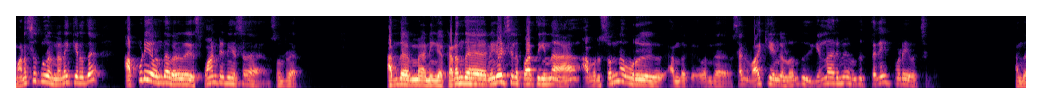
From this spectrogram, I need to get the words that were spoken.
மனசுக்குள்ளே நினைக்கிறத அப்படியே வந்து அவர் ஸ்பான்டேனியஸாக சொல்கிறார் அந்த ம- கடந்த நிகழ்ச்சியில் பார்த்தீங்கன்னா அவர் சொன்ன ஒரு அந்த அந்த சன் வாக்கியங்கள் வந்து எல்லாருமே வந்து திகைப்புடைய வச்சுது. அந்த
